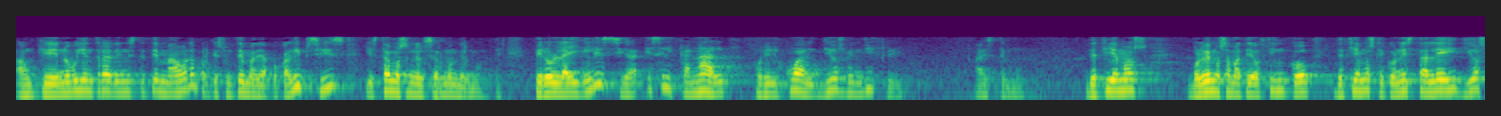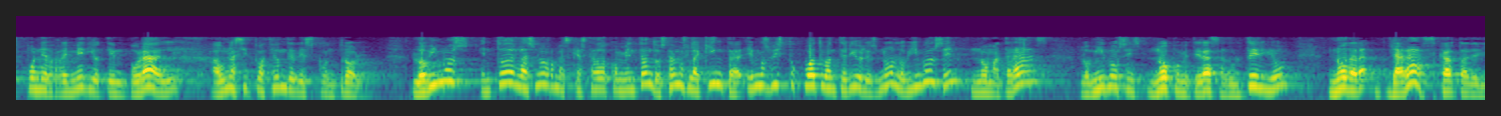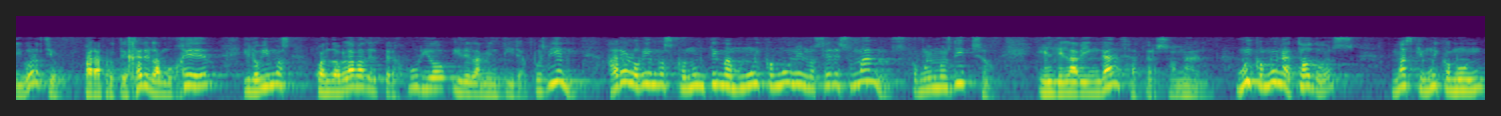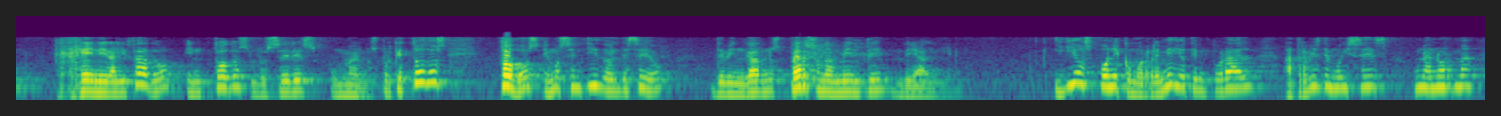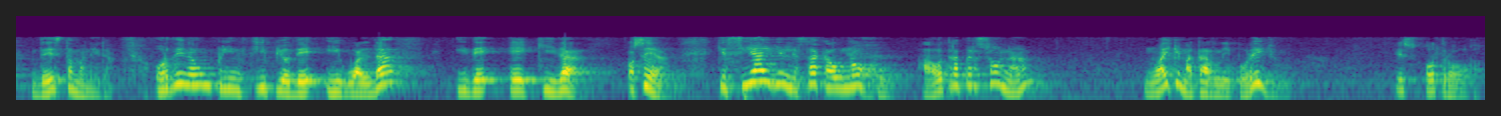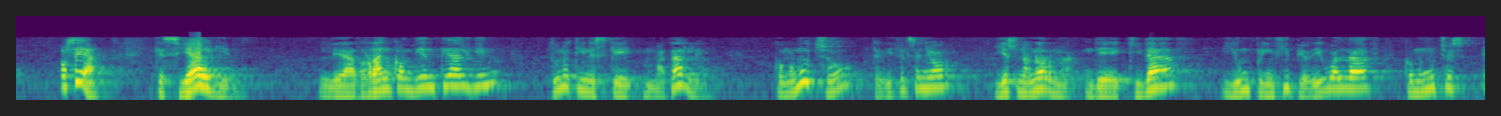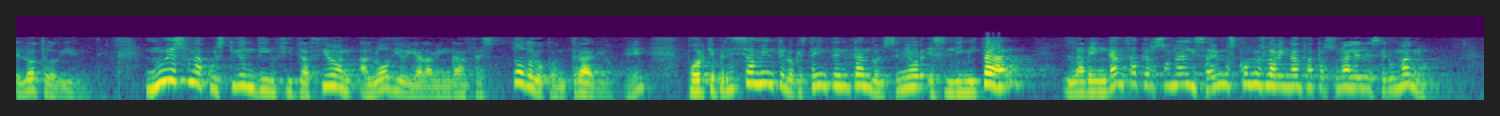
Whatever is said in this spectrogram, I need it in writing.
aunque no voy a entrar en este tema ahora porque es un tema de Apocalipsis y estamos en el Sermón del Monte. Pero la iglesia es el canal por el cual Dios bendice a este mundo. Decíamos, volvemos a Mateo 5, decíamos que con esta ley Dios pone remedio temporal a una situación de descontrol. Lo vimos en todas las normas que ha estado comentando, estamos la quinta, hemos visto cuatro anteriores, ¿no? Lo vimos en no matarás, Lo mismo es no cometerás adulterio, no darás carta de divorcio para proteger a la mujer, y lo vimos cuando hablaba del perjurio y de la mentira. Pues bien, ahora lo vemos con un tema muy común en los seres humanos, como hemos dicho, el de la venganza personal. Muy común a todos, más que muy común, generalizado en todos los seres humanos, porque todos, todos hemos sentido el deseo de vengarnos personalmente de alguien. Y Dios pone como remedio temporal, a través de Moisés, una norma de esta manera. Ordena un principio de igualdad y de equidad. O sea, que si alguien le saca un ojo a otra persona, no hay que matarle por ello. Es otro ojo. O sea, que si alguien le arranca un diente a alguien, tú no tienes que matarle. Como mucho, te dice el Señor, y es una norma de equidad y un principio de igualdad, como mucho es el otro diente. No es una cuestión de incitación al odio y a la venganza, es todo lo contrario, ¿eh? porque precisamente lo que está intentando el Señor es limitar la venganza personal y sabemos cómo es la venganza personal en el ser humano.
